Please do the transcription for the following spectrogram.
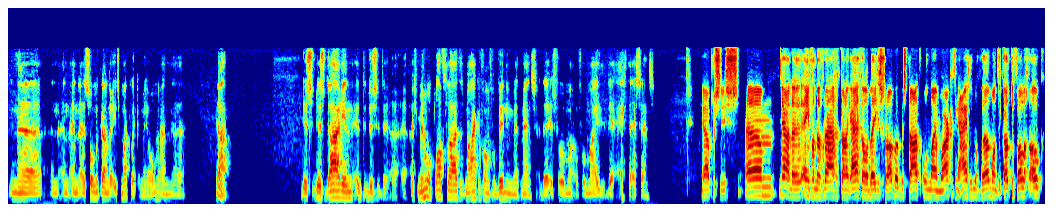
En, en, en, en, en sommigen gaan er iets makkelijker mee om. En ja, dus, dus daarin, dus, als je me helemaal plat slaat, het maken van verbinding met mensen. Dat is voor, voor mij de echte essentie. Ja, precies. Um, ja, een van de vragen kan ik eigenlijk al een beetje schrappen. Bestaat online marketing eigenlijk nog wel? Want ik had toevallig ook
